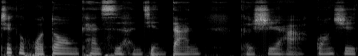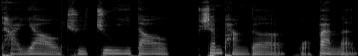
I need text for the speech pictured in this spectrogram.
这个活动看似很简单，可是啊，光是他要去注意到身旁的伙伴们，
